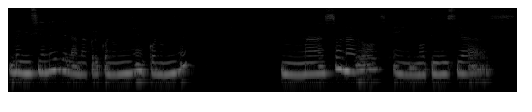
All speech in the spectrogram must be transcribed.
mediciones de la macroeconomía, economía, más sonados en noticias,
